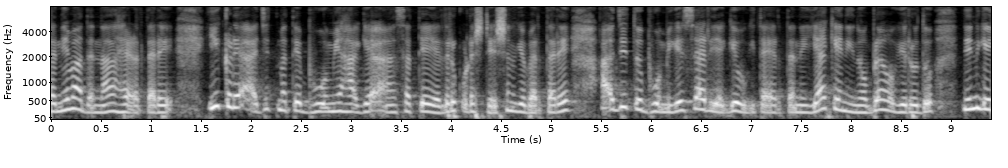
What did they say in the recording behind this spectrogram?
ಧನ್ಯವಾದನ ಹೇಳ್ತಾರೆ. ಈ ಕಡೆ ಅಜಿತ್ ಮತ್ತು ಭೂಮಿ ಹಾಗೆ ಸತ್ಯ ಎಲ್ಲರೂ ಕೂಡ ಸ್ಟೇಷನ್ಗೆ ಬರ್ತಾರೆ. ಅಜಿತ್ ಭೂಮಿಗೆ ಸರಿಯಾಗಿ ಹೋಗಿತಾ ಇರ್ತಾನೆ. ಯಾಕೆ ನೀನು ಒಬ್ಬಳೇ ಹೋಗಿರೋದು? ನಿನಗೆ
